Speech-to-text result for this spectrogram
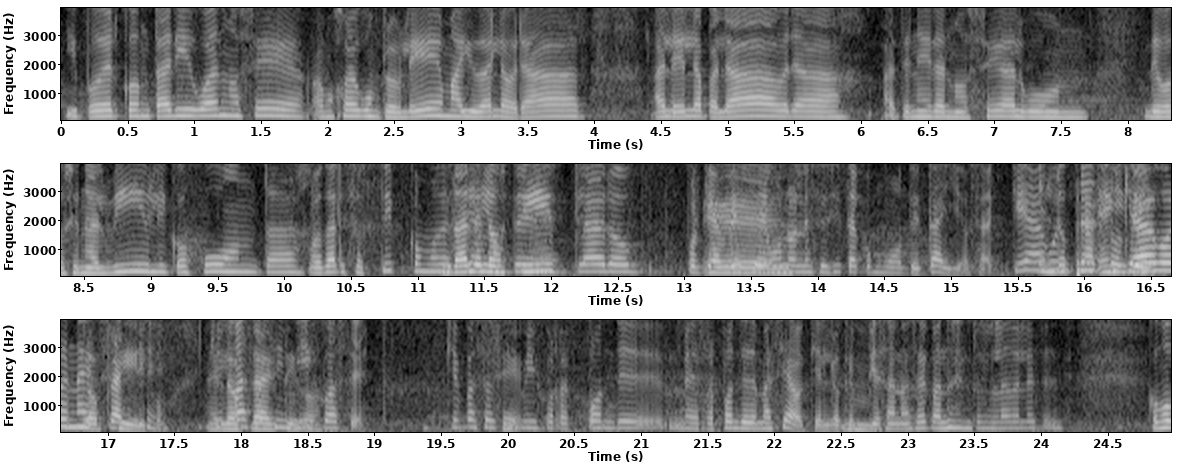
y poder contar igual, no sé, a lo mejor algún problema, ayudarle a orar, a leer la palabra, a tener, no sé, algún devocional bíblico juntas. O dar esos tips, como Darle los tips, claro. Porque a veces uno necesita como detalle, o sea, ¿qué hago en, lo práctico? ¿En qué hago en lo práctico? ¿Qué pasa si mi hijo hace esto? ¿Qué pasa si mi hijo responde, me responde demasiado? Que es lo que mm. empiezan a hacer cuando entran en la adolescencia. ¿Cómo,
